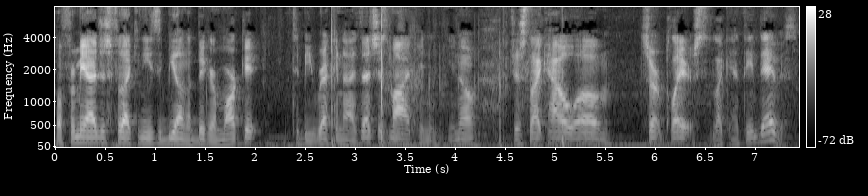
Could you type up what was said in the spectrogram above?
But for me, I just feel like he needs to be on the bigger market to be recognized. That's just my opinion, you know? Just like how um, certain players, like Anthony Davis,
